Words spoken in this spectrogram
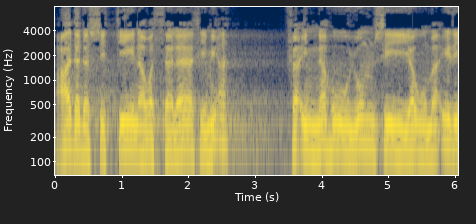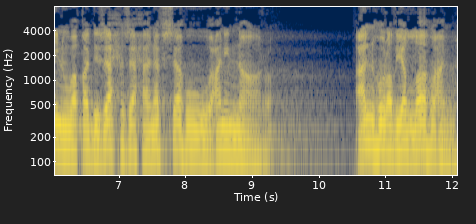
عدد الستين والثلاثمائة فإنه يمسي يومئذ وقد زحزح نفسه عن النار. عنه رضي الله عنه.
